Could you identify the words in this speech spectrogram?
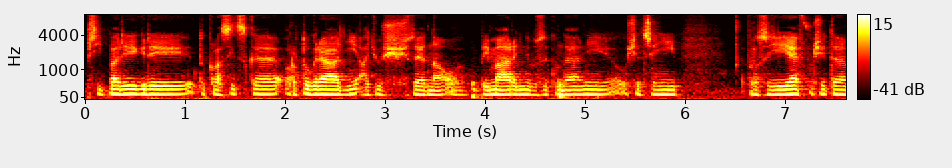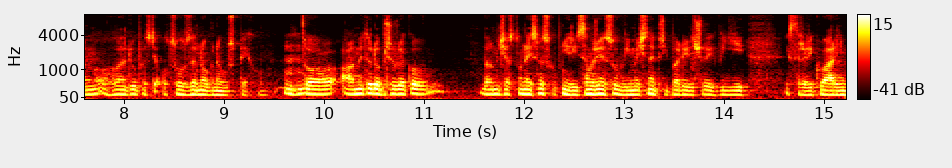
případy, kdy to klasické ortográdní, ať už se jedná o primární nebo sekundární ošetření, prostě je v určitém ohledu prostě odsouzeno k neúspěchu. Mm-hmm. To, ale my to dobře jako velmi často nejsme schopni říct. Samozřejmě jsou výjimečné případy, když člověk vidí extradikulární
